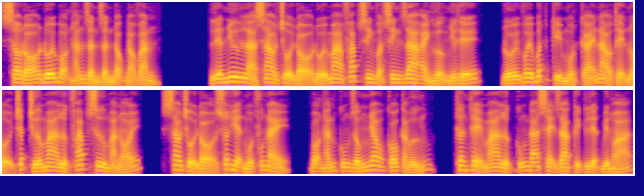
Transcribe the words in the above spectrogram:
sau đó đối bọn hắn dần dần đọc đạo văn. Liền như là sao trổi đỏ đối ma pháp sinh vật sinh ra ảnh hưởng như thế, đối với bất kỳ một cái nào thể nội chất chứa ma lực pháp sư mà nói, sao trổi đỏ xuất hiện một phút này, bọn hắn cũng giống nhau có cảm ứng, thân thể ma lực cũng đã xảy ra kịch liệt biến hóa.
